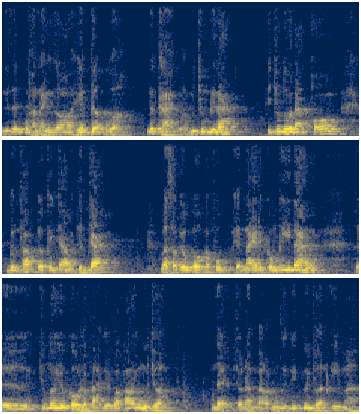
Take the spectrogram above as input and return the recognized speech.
Người dân có phản ánh do hiện tượng của nước thải của Bình Trung đi ra thì chúng tôi đã có biện pháp cho thanh tra và kiểm tra và sau yêu cầu khắc phục hiện nay thì công ty đang uh, chúng tôi yêu cầu lập lại cái báo cáo môi trường đấy cho đảm bảo đúng cái, cái quy chuẩn khi mà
